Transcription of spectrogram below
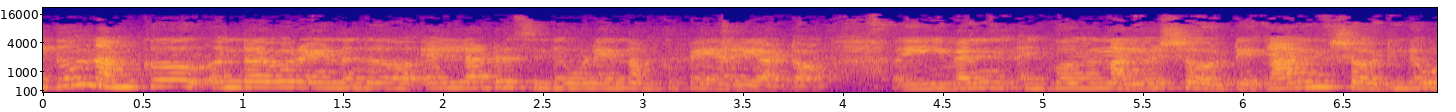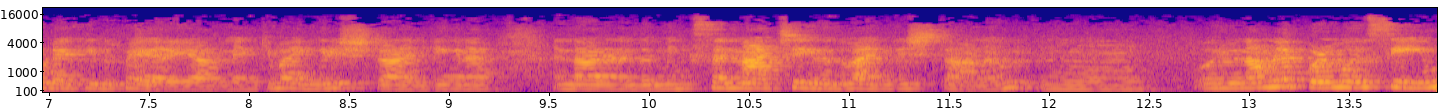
ഇതും നമുക്ക് എന്താ പറയുന്നത് എല്ലാ ഡ്രസ്സിന്റെ കൂടെയും നമുക്ക് പെയർ ചെയ്യാം കേട്ടോ ഈവൻ എനിക്ക് തോന്നുന്നു നല്ലൊരു ഷർട്ട് ഞാൻ ഷർട്ടിന്റെ കൂടെയൊക്കെ ഇത് പെയർ ചെയ്യാറുണ്ട്. എനിക്ക് ഭയങ്കര ഇഷ്ടമാണ്. എനിക്കിങ്ങനെ എന്താ പറയുന്നത് മിക്സ് ആൻഡ് മാച്ച് ചെയ്യുന്നത് ഭയങ്കര ഇഷ്ടമാണ്. ഒരു നമ്മളെപ്പോഴും ഒരു സെയിം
